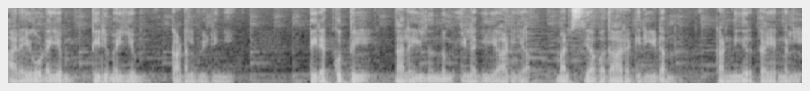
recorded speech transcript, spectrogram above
അരയോടെയും തിരുമയും കടൽ വിഴുങ്ങി. തിരക്കുത്തിൽ തലയിൽ നിന്നും ഇളകിയാടിയ മത്സ്യാവതാര കിരീടം കണ്ണീർ കയങ്ങളിൽ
